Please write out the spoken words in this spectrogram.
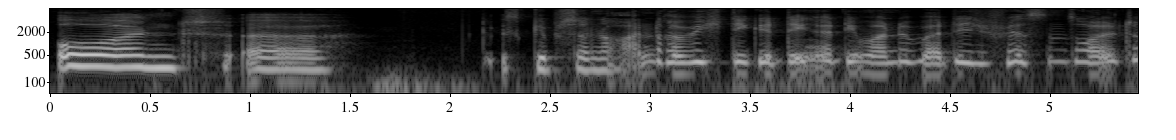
Und äh, es gibt da noch andere wichtige Dinge, die man über dich wissen sollte?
